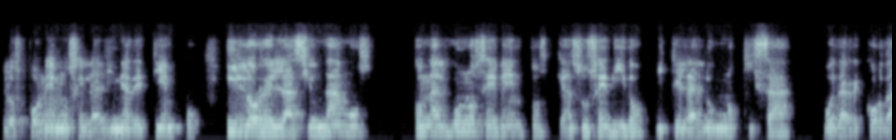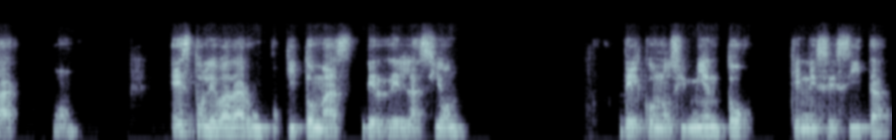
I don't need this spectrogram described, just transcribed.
los ponemos en la línea de tiempo y lo relacionamos con algunos eventos que han sucedido y que el alumno quizá pueda recordar, Esto le va a dar un poquito más de relación del conocimiento que necesita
